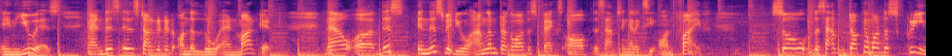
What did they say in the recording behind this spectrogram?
in US and this is targeted on the low end market now uh, this in this video I'm going to talk about the specs of the Samsung Galaxy On 5 so the Sam talking about the screen,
